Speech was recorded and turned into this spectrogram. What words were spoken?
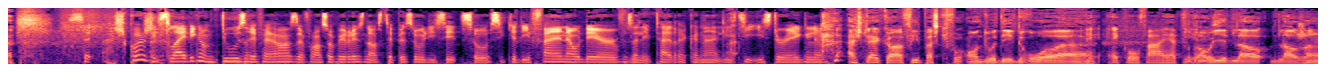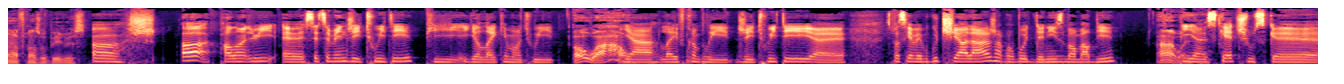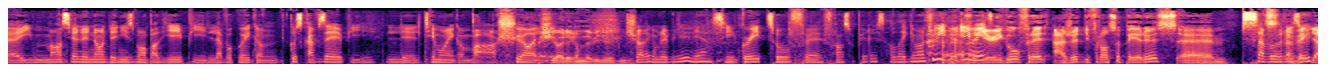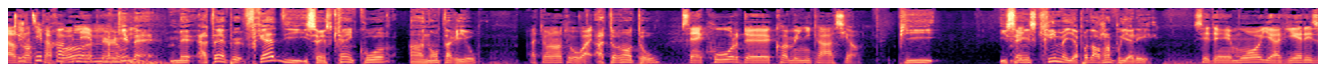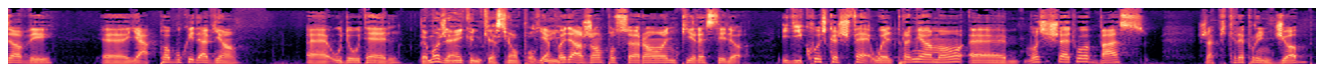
c'est- je crois que j'ai slidé comme 12 références de François Pérus dans cet épisode ici. So, si qu'il y a des fans out there, vous allez peut-être reconnaître les petits Easter eggs. Là. Acheter un café parce qu'il faut, on doit des droits à. Ecofire, à Faudra envoyer de l'ar- de l'argent à François Pérus. Ah, je- ah, parlant de lui, euh, cette semaine j'ai tweeté, puis il a liké mon tweet. Oh, wow! Yeah, life complete. J'ai tweeté, euh, c'est parce qu'il y avait beaucoup de chiolage à propos de Denise Bombardier. Ah, Puis il y a un sketch où ce que, euh, il mentionne le nom de Denise Bombardier, puis l'avocat est comme, qu'est-ce qu'elle faisait, puis le, le témoin est comme, bah, je suis allé. Je suis allé comme d'habitude. Je suis allé comme d'habitude, yeah, c'est great, sauf euh, François Pérez, ça a liké mon tweet. There Anyways, you go, Fred. Ajoute du François Pérus. Euh, ça va avec résoudre l'argent tous tes que t'as pas, problèmes. OK, ben, mais attends un peu. Fred, il, il s'inscrit à un cours en Ontario, à Toronto, ouais. à Toronto, C'est un cours de communication. puis il s'inscrit, mais il n'y a pas d'argent pour y aller. C'est d'un mois, il n'y a rien réservé. Euh, Il n'y a pas beaucoup d'avions euh, ou d'hôtels. Ben, moi, j'ai rien qu'une question pour Il n'y lui. a pas d'argent pour se rendre puis rester là. Il dit, qu'est-ce que je fais? Well, premièrement, euh, moi, si je suis à toi, Bass, j'appliquerais pour une job.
